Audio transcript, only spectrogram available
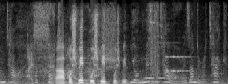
Bottom tower I has said fallen. Ah, push mid, push mid, push mid. Your middle tower is under attack.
